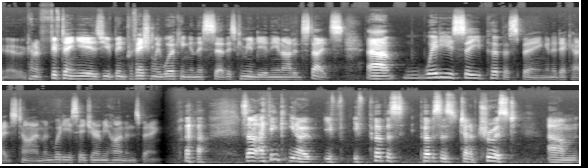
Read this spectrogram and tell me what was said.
uh, kind of 15 years you've been professionally working in this uh, this community in the United States. Uh, where do you see purpose being in a decade's time, and where do you see Jeremy Heimans being? so I think you know if if purpose purpose's kind of truest um,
